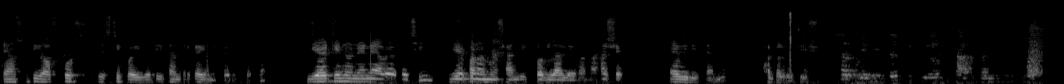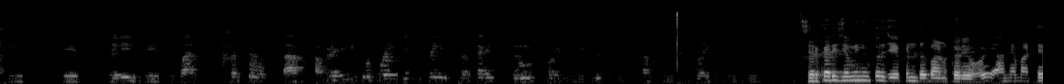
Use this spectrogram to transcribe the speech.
ત્યાં સુધી ઓફકોર્સ ડિસ્ટ્રિક્ટ વહીવટી તંત્ર કંઈ નહીં કરી શકે. જીઆરટીનો નિર્ણય આવ્યા પછી જે પણ અનુષાંગિક પગલાં લેવાના હશે, એવી રીતે અમે આગળ વધીશું સર જે વૈકલ્પિક વ્યવસ્થા આપવાની હતી જે થયેલી થઈ હતી વાત સર તો આ- આપણે એવી જોગવાઈ છે કે ભાઈ સરકારી જમીન પર એની વૈકલ્પિક વ્યવસ્થા આપવાની જોગવાઈ છે? સરકારી જમીન ઉપર જે પણ દબાણ કર્યો હોય, આને માટે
